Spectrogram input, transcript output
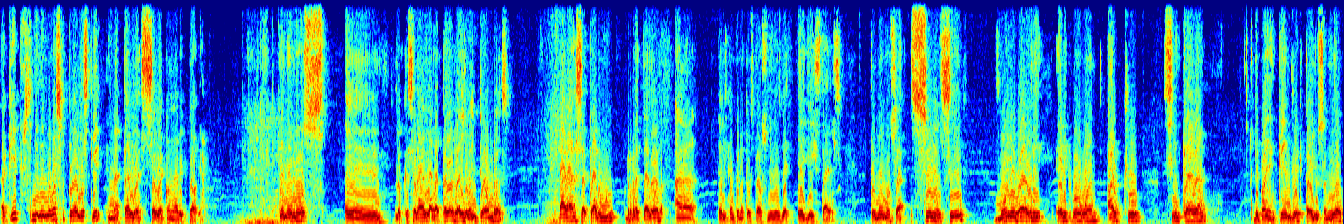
Aquí, pues, lo más probable es que Natalia salga con la victoria. Tenemos lo que será la batalla real de 20 hombres para sacar un retador a el campeonato de Estados Unidos de AJ Styles. Tenemos a Cyril Singh, Molly Riley, Eric Rowan, Arthur, Sin Cara, de Brian Kendrick, Tyrus O'Neill,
